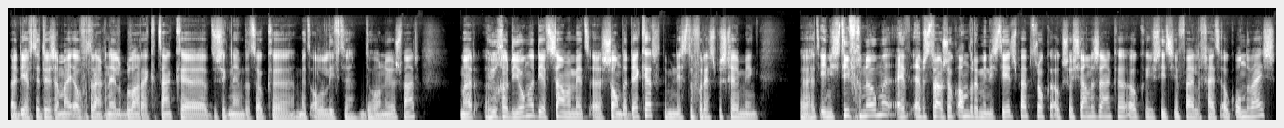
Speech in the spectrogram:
die heeft het dus aan mij overgedragen, een hele belangrijke taak. dus ik neem dat ook met alle liefde de honneurs waar. Maar Hugo de Jonge die heeft samen met uh, Sander Dekker, de minister voor Rechtsbescherming, uh, het initiatief genomen. He, hebben ze trouwens ook andere ministeries bij betrokken, ook sociale zaken, ook justitie en veiligheid, ook onderwijs.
